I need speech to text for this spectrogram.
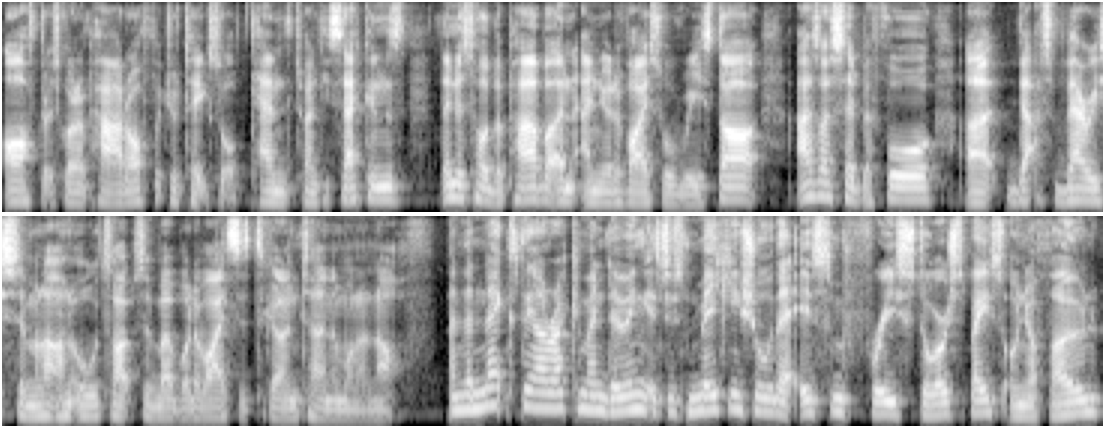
after it's going to power off, which will take sort of 10 to 20 seconds. Then just hold the power button and your device will restart. As I said before, uh, that's very similar on all types of mobile devices to go and turn them on and off. And the next thing I recommend doing is just making sure there is some free storage space on your phone.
